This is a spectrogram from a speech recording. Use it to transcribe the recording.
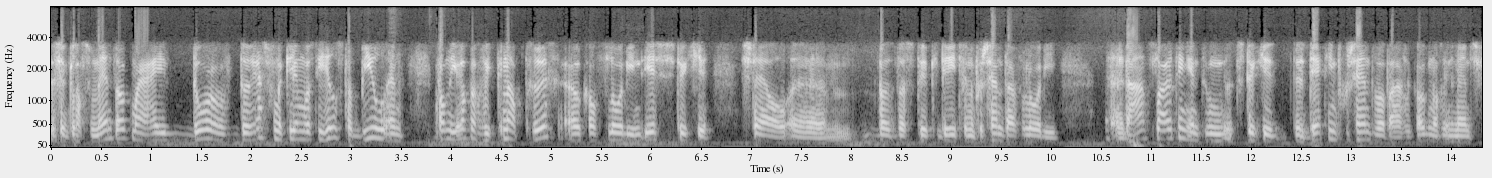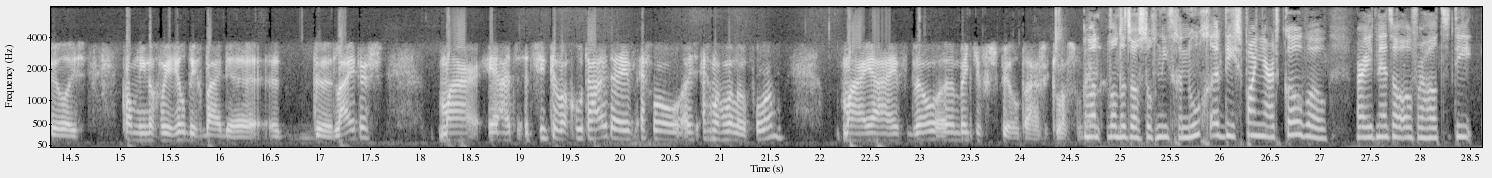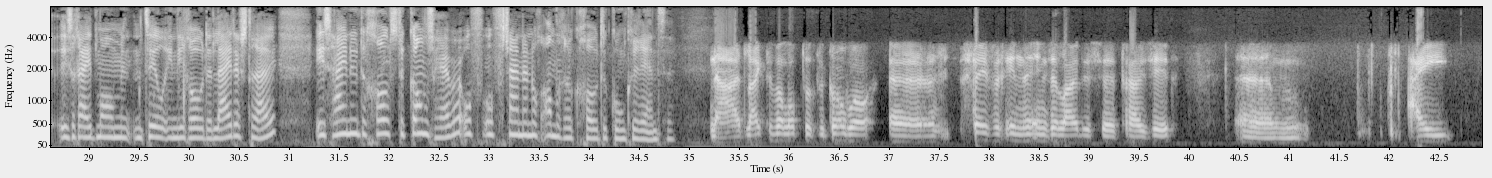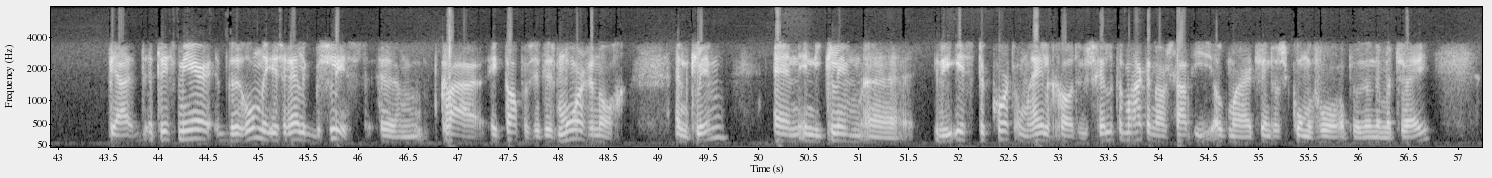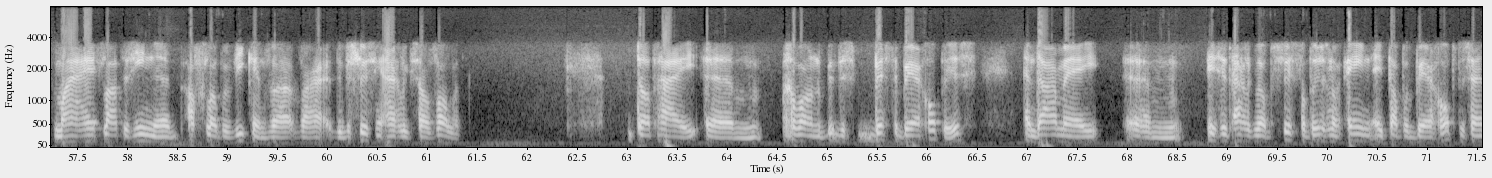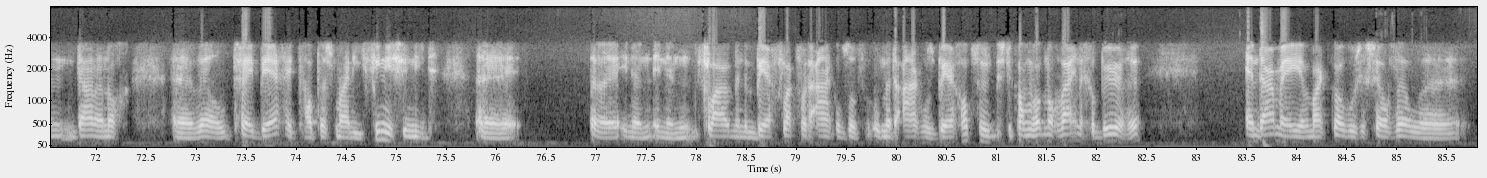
zijn klassement ook. Maar hij, door de rest van de klim was hij heel stabiel en kwam hij ook nog weer knap terug. Ook al verloor hij in het eerste stukje stijl, ehm was, was stukje 23%, daar verloor hij de aansluiting. En toen het stukje de 13%, wat eigenlijk ook nog immens veel is, kwam hij nog weer heel dicht bij de, eh, de leiders. Maar ja, het, het ziet er wel goed uit. Hij, heeft echt wel, hij is echt nog wel in vorm. Maar ja, hij heeft het wel een beetje verspeeld daar zijn klassement. Want, want het was toch niet genoeg? Eh, Die Spanjaard Kobo, waar je het net al over had... die is, rijdt momenteel in die rode leiderstrui. Is hij nu de grootste kanshebber of, of zijn er nog andere grote concurrenten? Nou, het lijkt er wel op dat de Kobo eh, stevig in, in zijn luiderstrui zit. Ehm, hij, ja, het is meer, de ronde is redelijk beslist ehm, qua etappes. Het is morgen nog een klim. En in die klim, eh, die is te kort om hele grote verschillen te maken. Nou staat hij ook maar 20 seconden voor op de nummer 2. Maar hij heeft laten zien eh, afgelopen weekend waar, waar de beslissing eigenlijk zou vallen. Dat hij ehm, gewoon de beste bergop is. En daarmee ehm, is het eigenlijk wel beslist. Want er is nog één etappe bergop. Er zijn daarna nog eh, wel twee bergetappes, maar die finishen niet eh, eh, in een, in een vla- met een berg vlak voor de aankomst of, met de aankomst bergop. Dus er kan wat nog weinig gebeuren. En daarmee maakt Kobo zichzelf wel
